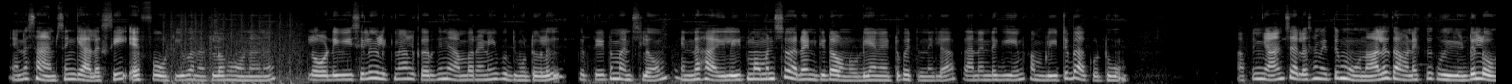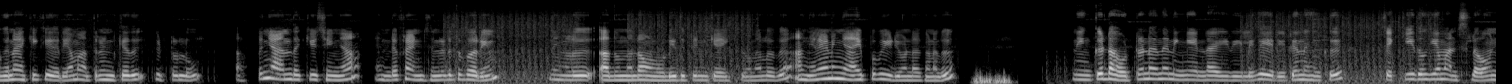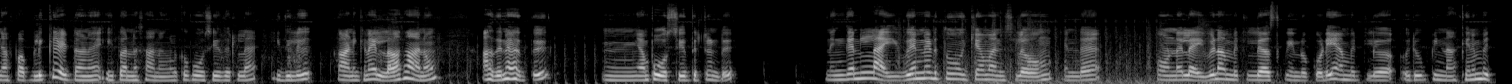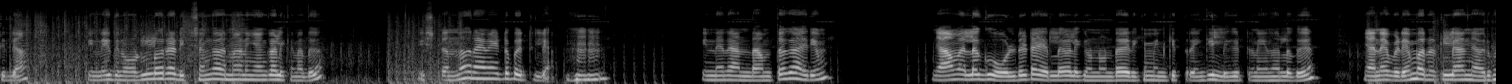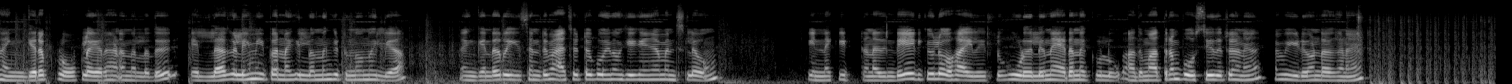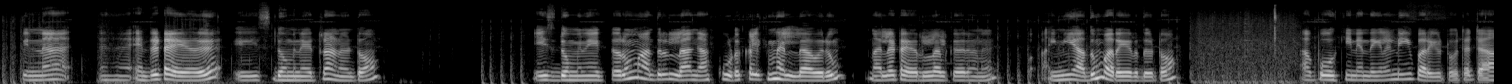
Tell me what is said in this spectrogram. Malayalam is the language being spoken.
എന്റെ സാംസങ് ഗാലക്സി എഫ് ഫോർട്ടി പറഞ്ഞിട്ടുള്ള ഫോണാണ് ലോ ഡിവൈസിൽ കളിക്കുന്ന ആൾക്കാർക്ക് ഞാൻ പറയണ ഈ ബുദ്ധിമുട്ടുകൾ കൃത്യമായിട്ട് മനസ്സിലാവും. എന്റെ ഹൈലൈറ്റ് മൊമെന്റ്സ് വരെ എനിക്ക് ഡൗൺലോഡ് ചെയ്യാനായിട്ട് പറ്റുന്നില്ല. കാരണം എന്റെ ഗെയിം കംപ്ലീറ്റ് ബാക്കോട്ട് പോകും അപ്പം ഞാൻ ചില സമയത്ത് മൂന്നാൽ തവണയൊക്കെ വീണ്ടും ലോഗിൻ ആക്കി കയറിയാൽ മാത്രമേ എനിക്കത് കിട്ടുള്ളൂ. അപ്പം ഞാൻ എന്തൊക്കെയാ വെച്ച് കഴിഞ്ഞാൽ എന്റെ ഫ്രണ്ട്സിന്റെ അടുത്ത് പറയും നിങ്ങൾ അതൊന്ന് ഡൗൺലോഡ് ചെയ്തിട്ട് എനിക്ക് അയക്കുക എന്നുള്ളത്. അങ്ങനെയാണ് ഞാൻ ഇപ്പോൾ വീഡിയോ ഉണ്ടാക്കുന്നത് നിങ്ങൾക്ക് ഡൗട്ട് ഉണ്ടെന്നുണ്ടെങ്കിൽ എന്റെ ഐ ഡിയിൽ കയറിയിട്ട് നിങ്ങൾക്ക് ചെക്ക് ചെയ്ത് നോക്കിയാൽ മനസ്സിലാവും. ഞാൻ പബ്ലിക്കായിട്ടാണ് ഈ പറഞ്ഞ സാധനങ്ങളൊക്കെ പോസ്റ്റ് ചെയ്തിട്ടുള്ളത് ഇതിൽ കാണിക്കുന്ന എല്ലാ സാധനവും അതിനകത്ത് ഞാൻ പോസ്റ്റ് ചെയ്തിട്ടുണ്ട്. നിങ്ങൾക്ക് എന്റെ ലൈവ് തന്നെ എടുത്ത് നോക്കിയാൽ മനസ്സിലാവും. എന്റെ ഫോണിൽ ലൈവ് ഇടാൻ പറ്റില്ല സ്ക്രീൻ റെക്കോർഡ് ചെയ്യാൻ പറ്റില്ല ഒരു പിന്നാക്കിനും പറ്റില്ല. പിന്നെ ഇതിനോടുള്ള ഒരു അഡിക്ഷൻ കാരണമാണ് ഞാൻ കളിക്കണത്. ഇഷ്ടം എന്ന് പറയാനായിട്ട് പറ്റില്ല. പിന്നെ രണ്ടാമത്തെ കാര്യം ഞാൻ വല്ല ഗോൾഡ് ടയറിൽ കളിക്കുന്നതുകൊണ്ടായിരിക്കും എനിക്ക് ഇത്രയും കില്ല് കിട്ടണേന്നുള്ളത് ഞാൻ എവിടെയും പറഞ്ഞിട്ടില്ല ഞാൻ ഒരു ഭയങ്കര പ്രോ പ്ലെയർ ആണെന്നുള്ളത്. എല്ലാ കളിയും ഈ പറഞ്ഞ കില്ലൊന്നും കിട്ടുന്നൊന്നുമില്ല. നിങ്ങൾക്ക് റീസെന്റ് മാച്ച് ഇട്ട് പോയി നോക്കിക്കഴിഞ്ഞാൽ മനസ്സിലാവും. പിന്നെ കിട്ടണതിന്റെ ആയിരിക്കുമല്ലോ ഹൈലൈറ്റിൽ കൂടുതൽ നേരം നിൽക്കുള്ളൂ. അതുമാത്രം പോസ്റ്റ് ചെയ്തിട്ടാണ് ഞാൻ വീഡിയോ ഉണ്ടാക്കണേ. പിന്നെ എന്റെ ടയർ ഈസ് ഡൊമിനേറ്റർ ആണ് കേട്ടോ. ഈസ് ഡൊമിനേറ്ററും മാത്രമല്ല ഞാൻ കൂടെ കളിക്കുന്ന എല്ലാവരും നല്ല ടയറുള്ള ആൾക്കാരാണ്. ഇനി അതും പറയരുത് കേട്ടോ. അപ്പോൾ ഓക്കെ ഇനി എന്തെങ്കിലും ഉണ്ടെങ്കിൽ പറയൂട്ടോ ടാറ്റാ.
